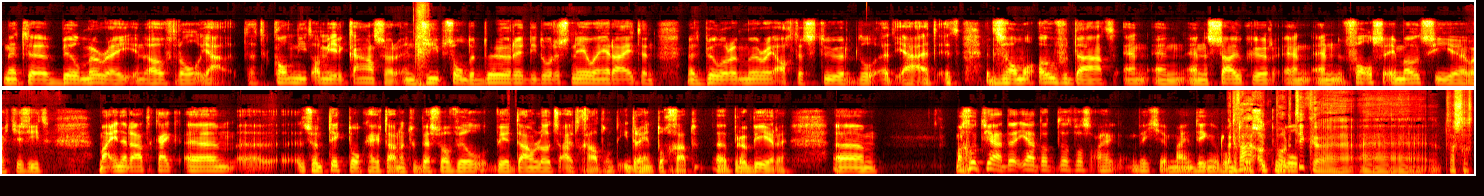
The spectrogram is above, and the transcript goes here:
Met eh, Bill Murray in de hoofdrol. Ja, dat kan niet Amerikaanser. Een Jeep zonder deuren die door de sneeuw heen rijdt. En met Bill Murray achter het stuur. Ik bedoel, het, ja, het, het, is allemaal overdaad en, en, en suiker en, en valse emotie eh, wat je ziet. Maar inderdaad, kijk, ehm, eh, zo'n TikTok heeft daar natuurlijk best wel veel weer downloads uitgehaald. Want iedereen toch gaat proberen. Ehm, maar goed, ja, de- ja dat, dat was eigenlijk een beetje mijn ding rond er de waren ook politieke... eh, het was toch,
